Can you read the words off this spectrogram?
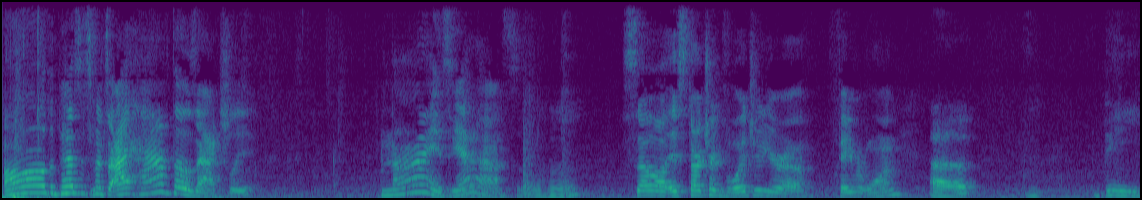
Oh, the Pez dispenser. I have those actually. Nice, yeah. Yes, uh-huh. So uh, is Star Trek Voyager your uh, favorite one? Uh, the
